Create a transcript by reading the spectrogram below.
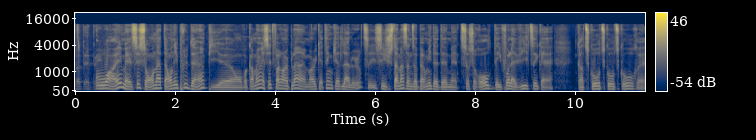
votre EP. Ouais, mais c'est ça, on attend, on est prudent, puis euh, on va quand même essayer de faire un plan marketing qui a de l'allure. tu sais. C'est justement, ça nous a permis de, de mettre ça sur hold. Des fois, la vie, tu sais, que- quand tu cours, tu cours, tu cours. euh,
